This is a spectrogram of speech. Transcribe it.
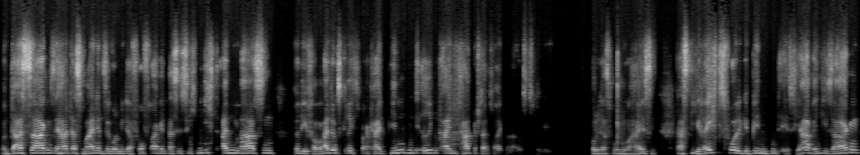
und das sagen sie halt, das meinen sie wohl mit der Vorfrage, dass sie sich nicht anmaßen, für die Verwaltungsgerichtsbarkeit bindend irgendeinen Tatbestandsmerkmal auszulegen. Soll das wohl nur heißen? Dass die Rechtsfolge bindend ist. Ja, wenn die sagen,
